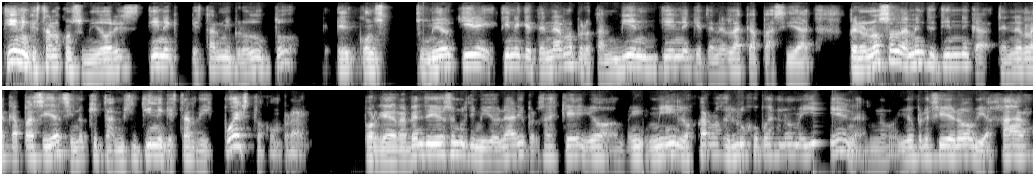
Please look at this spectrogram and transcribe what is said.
tienen que estar los consumidores, tiene que estar mi producto, el, consumidor quiere, tiene que tenerlo, pero también tiene que tener la capacidad. Pero no solamente tiene que tener la capacidad, sino que también tiene que estar dispuesto a comprarlo. Porque de repente yo soy multimillonario, pero ¿sabes qué? Yo, a mí, los carros de lujo pues no me llenan, ¿no? Yo prefiero viajar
